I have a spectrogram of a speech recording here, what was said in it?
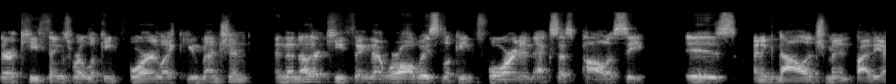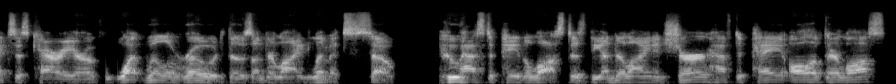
There are key things we're looking for, like you mentioned. And another key thing that we're always looking for in an excess policy is an acknowledgement by the excess carrier of what will erode those underlying limits. So, who has to pay the loss? Does the underlying insurer have to pay all of their loss?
